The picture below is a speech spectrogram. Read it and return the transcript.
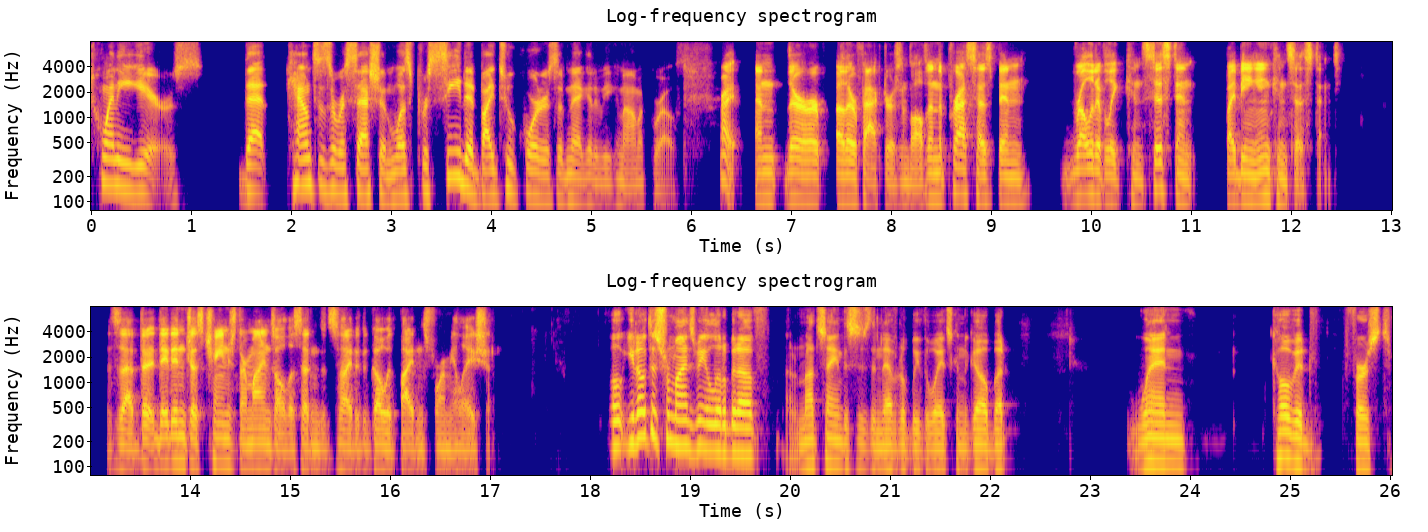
20 years that counts as a recession was preceded by two quarters of negative economic growth. Right. And there are other factors involved. And the press has been relatively consistent by being inconsistent. Is that they they didn't just change their minds all of a sudden and decided to go with Biden's formulation. Well, you know what this reminds me a little bit of? I'm not saying this is inevitably the way it's going to go, but when COVID first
